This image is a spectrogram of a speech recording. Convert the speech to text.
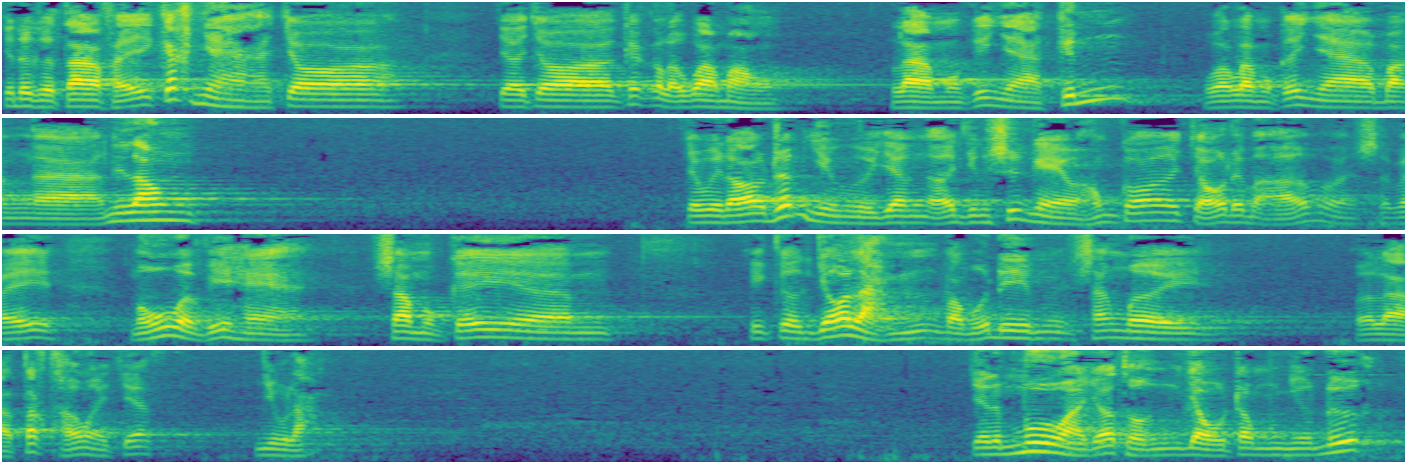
Cho nên người ta phải cắt nhà cho cho cho các loại hoa màu. Làm một cái nhà kính hoặc là một cái nhà bằng à, ni lông. Cho vì đó rất nhiều người dân ở những xứ nghèo không có chỗ để mà ở mà sẽ phải ngủ vào vỉa hè sau một cái cái cơn gió lạnh vào buổi đêm sáng mơ gọi là tắt thở mà chết. Nhiều lắm. Cho nên mua hòa gió thuận, dầu trong như nước,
